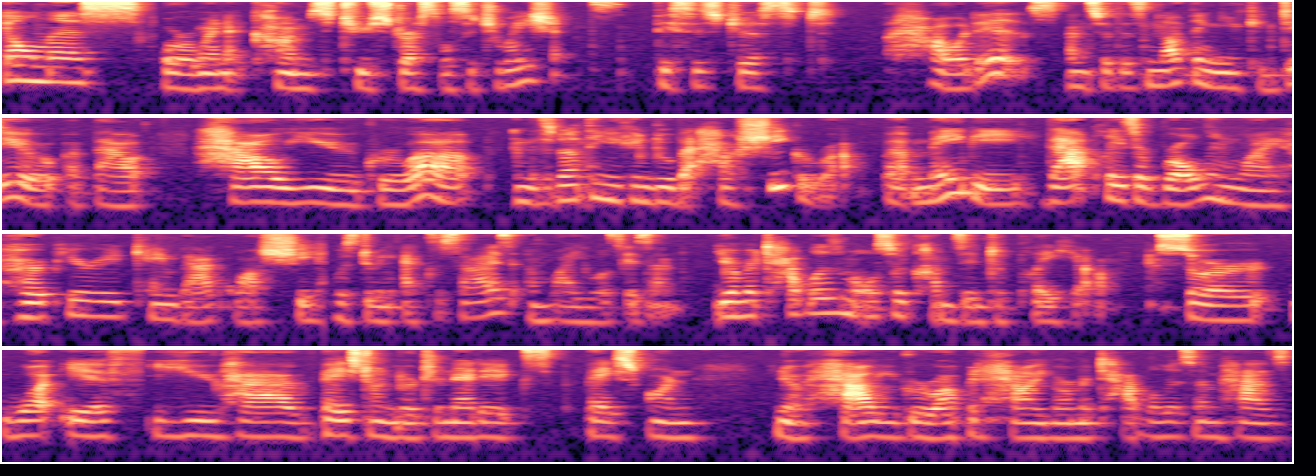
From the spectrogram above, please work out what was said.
illness or when it comes to stressful situations. This is just how it is. And so there's nothing you can do about how you grew up, and there's nothing you can do about how she grew up. But maybe that plays a role in why her period came back while she was doing exercise and why yours isn't. Your metabolism also comes into play here. So, what if you have, based on your genetics, based on you know how you grew up and how your metabolism has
